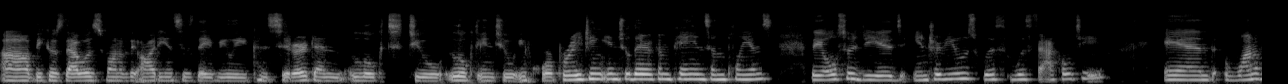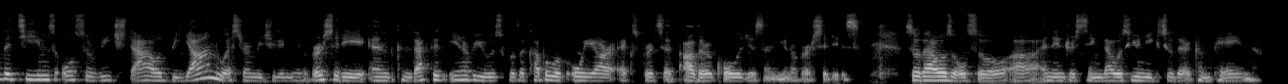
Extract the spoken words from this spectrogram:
uh, because that was one of the audiences they really considered and looked to looked into incorporating into their campaigns and plans. They also did interviews with with faculty. And one of the teams also reached out beyond Western Michigan University and conducted interviews with a couple of OER experts at other colleges and universities. So that was also uh, an interesting, that was unique to their campaign.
